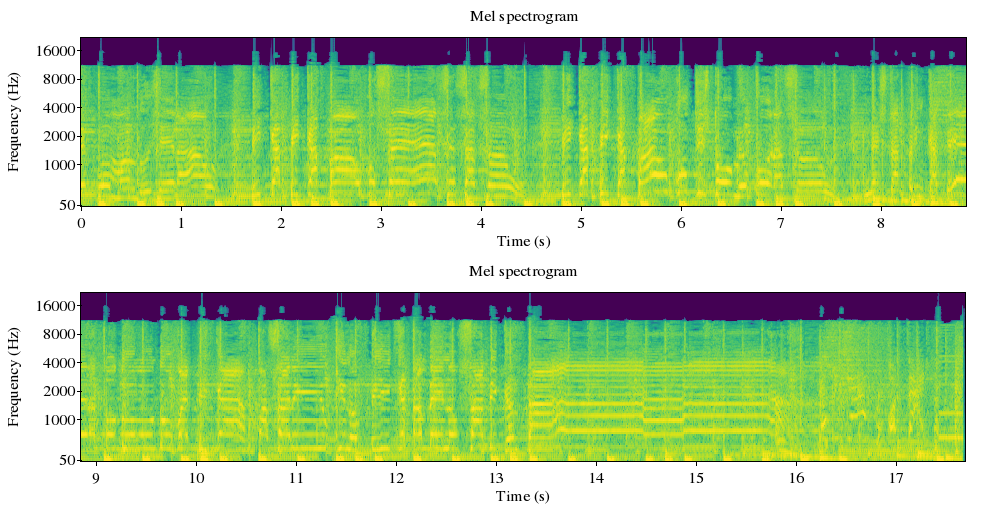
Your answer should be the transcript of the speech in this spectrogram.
sick woman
